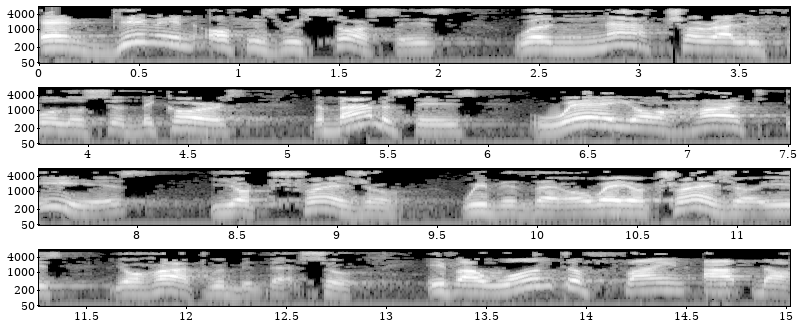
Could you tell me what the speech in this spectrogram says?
and giving of his resources will naturally follow suit because the Bible says, Where your heart is, your treasure will be there. Or where your treasure is, your heart will be there. So if I want to find out the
